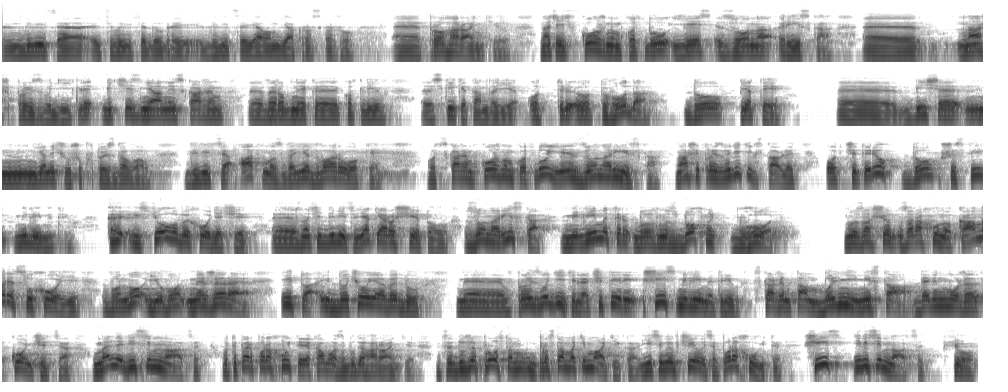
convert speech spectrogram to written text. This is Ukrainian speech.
Дивіться, чоловіче добрий, дивіться, я вам як розкажу. Е, про гарантію. Значить, в кожному котлу є зона різка. Е, наш производитель, вітчизняний, скажімо, е, виробник е, котлів, е, скільки там дає? От, от года до п'яти. Е, більше я не чув, щоб хтось давав. Дивіться, Атмос дає 2 роки. От, скажімо, в кожному котлу є зона різка. Наші производителі ставлять від 4 до 6 мм. І з цього виходячи, е, значить, дивіться, як я розчитував, зона різка міліметр должно здохнути в год. Ну, за, що, за рахунок камери сухої, воно його не жере. І, то, і до чого я веду? Е, в производителя 4-6 мм, скажімо, там больні міста, де він може кончитися, у мене 18. От тепер порахуйте, яка у вас буде гарантія. Це дуже просто, проста математика. Якщо ви вчилися, порахуйте. 6 і 18. Все.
